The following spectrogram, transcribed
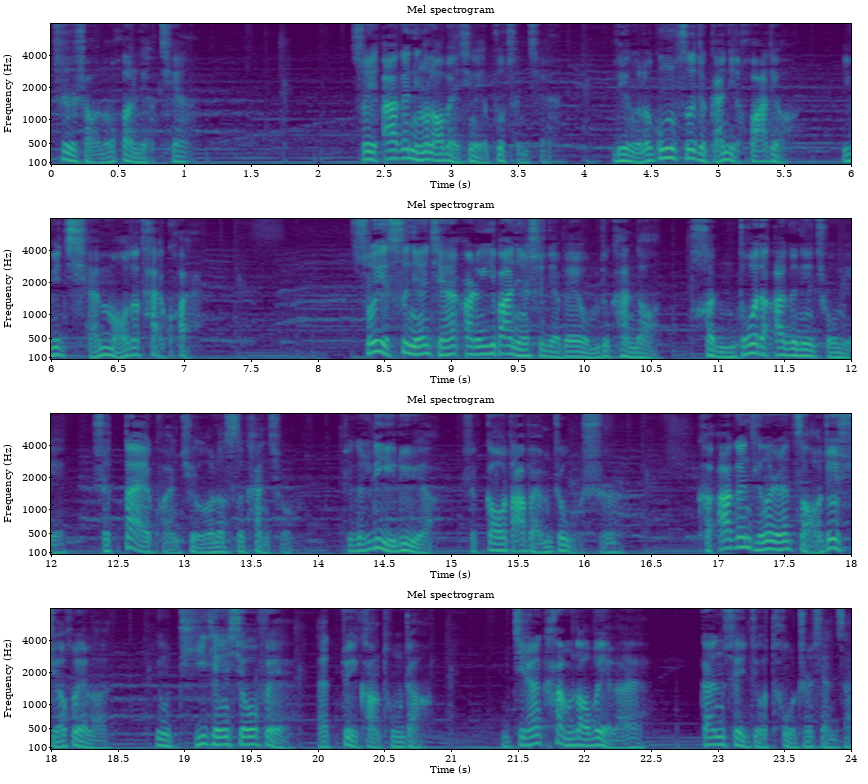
至少能换两千。所以阿根廷老百姓也不存钱，领了工资就赶紧花掉，因为钱毛得太快。所以四年前，二零一八年世界杯，我们就看到很多的阿根廷球迷是贷款去俄罗斯看球，这个利率啊是高达百分之五十。可阿根廷人早就学会了用提前消费来对抗通胀。你既然看不到未来，干脆就透支现在。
